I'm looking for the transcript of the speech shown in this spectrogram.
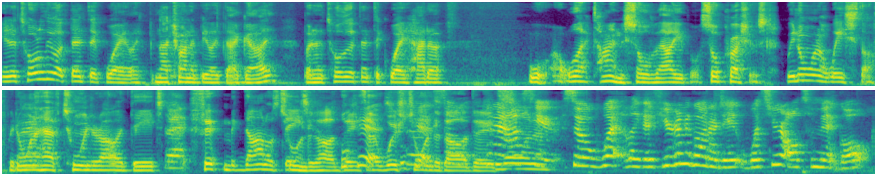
in a totally authentic way. Like not trying to be like that guy, but in a totally authentic way, how to. Well, all that time is so valuable, so precious. We don't want to waste stuff. We don't want to have two hundred dollar dates, Right. fit McDonald's Two dates. hundred dollar Who dates. I wish Who two cares? hundred dollar so dates. Can I ask wanna- you? So what? Like, if you're gonna go on a date, what's your ultimate goal?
